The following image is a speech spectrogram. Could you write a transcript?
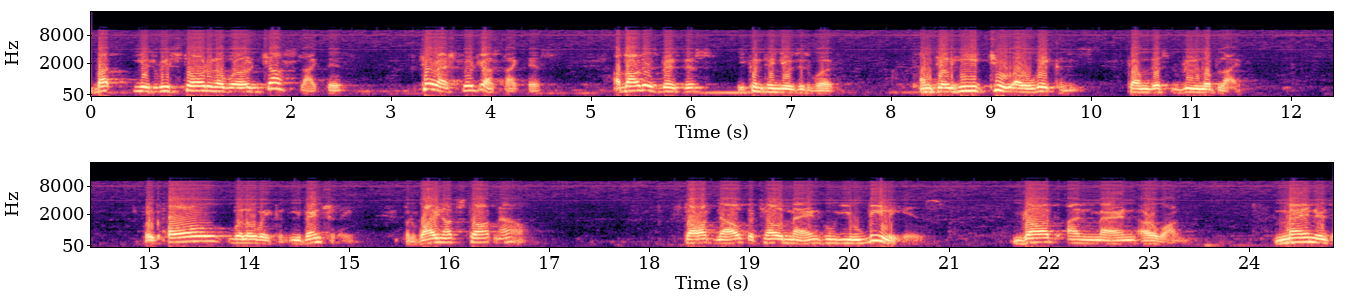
but he is restored in a world just like this, terrestrial just like this. About his business, he continues his work until he too awakens from this dream of life. But all will awaken eventually. But why not start now? Start now to tell man who he really is. God and man are one. Man is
